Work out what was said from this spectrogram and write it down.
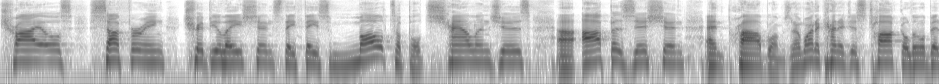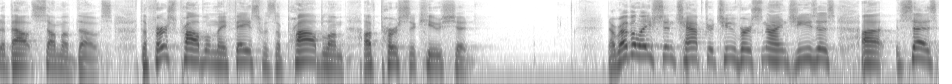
trials, suffering, tribulations. They face multiple challenges, uh, opposition, and problems. And I want to kind of just talk a little bit about some of those. The first problem they faced was the problem of persecution. Now, Revelation chapter 2, verse 9, Jesus uh, says,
